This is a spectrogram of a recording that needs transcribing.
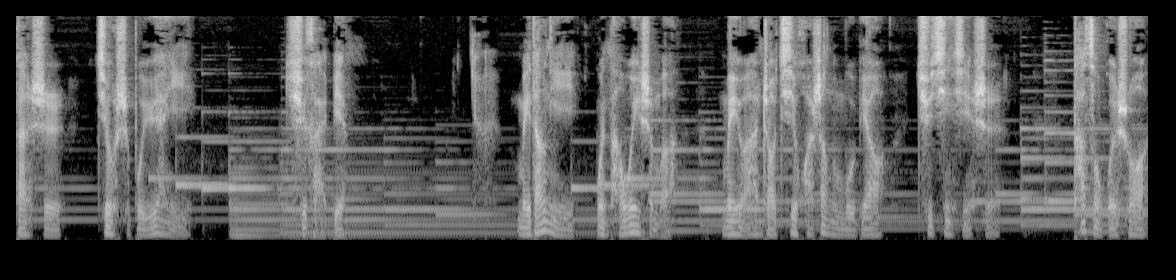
但是，就是不愿意去改变。每当你问他为什么？没有按照计划上的目标去进行时，他总会说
